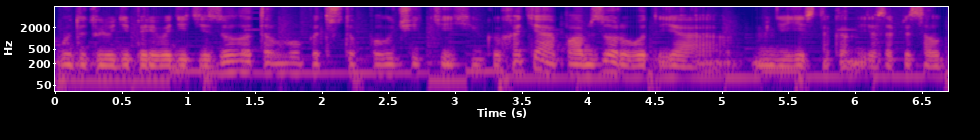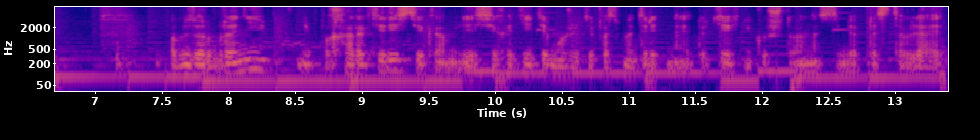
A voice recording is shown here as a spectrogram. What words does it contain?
будут люди переводить из золота в опыт, чтобы получить технику. Хотя по обзору, вот я, у меня есть на канале, я записал обзор брони и по характеристикам. Если хотите, можете посмотреть на эту технику, что она себя представляет.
